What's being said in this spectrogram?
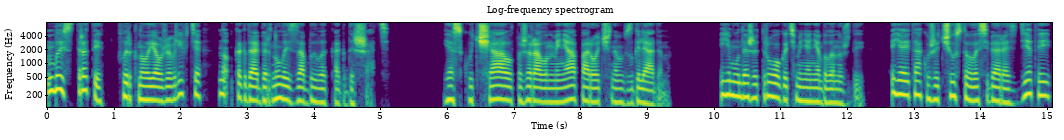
«Быстро ты», — фыркнула я уже в лифте, но когда обернулась, забыла, как дышать. Я скучал, пожирал он меня порочным взглядом. Ему даже трогать меня не было нужды. Я и так уже чувствовала себя раздетой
